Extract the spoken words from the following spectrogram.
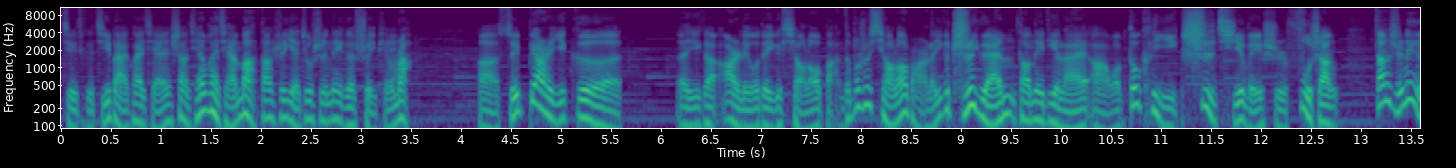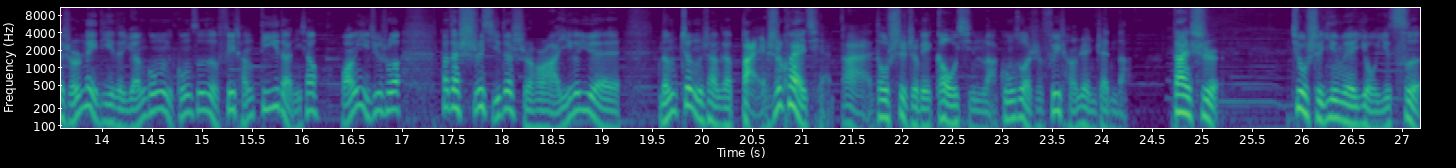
就这个几百块钱、上千块钱吧，当时也就是那个水平吧。啊，随便一个，呃，一个二流的一个小老板，都不说小老板了，一个职员到内地来啊，我们都可以视其为是富商。当时那个时候，内地的员工工资是非常低的。你像黄奕，据说他在实习的时候啊，一个月能挣上个百十块钱，哎，都视之为高薪了。工作是非常认真的。但是，就是因为有一次，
